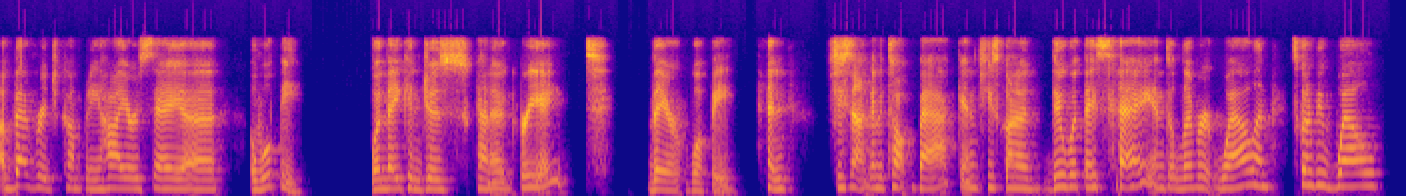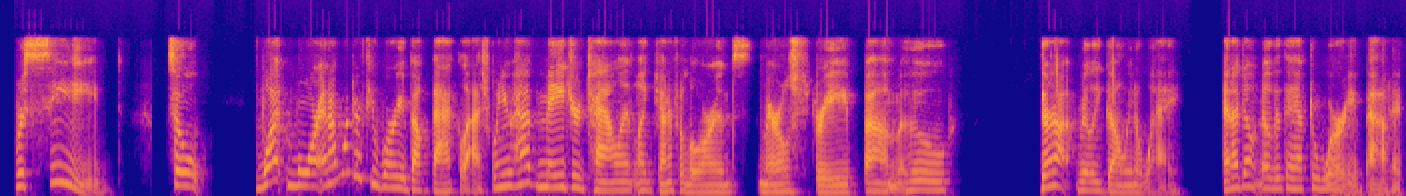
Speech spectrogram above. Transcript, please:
a beverage company hire, say, a, Whoopi when they can just kind of create their Whoopi. And she's not going to talk back and she's going to do what they say and deliver it well and it's going to be well received. So what more? And I wonder if you worry about backlash when you have major talent like Jennifer Lawrence, Meryl Streep, um, who they're not really going away. And I don't know that they have to worry about it.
